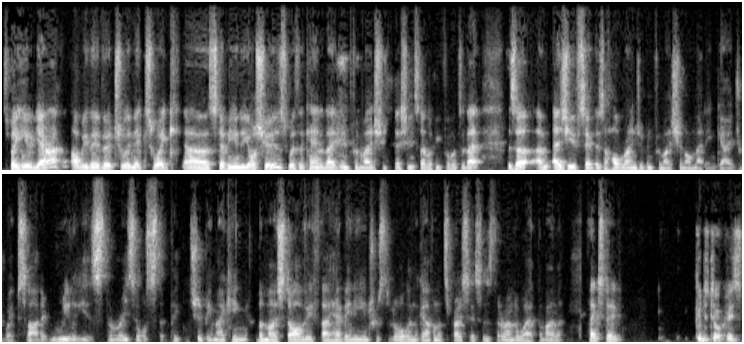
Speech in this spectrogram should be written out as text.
Speaking of Yarra, I'll be there virtually next week, uh, stepping into your shoes with a candidate information session. So looking forward to that. There's a, um, as you've said, there's a whole range of information on that Engage website. It really is the resource that people should be making the most of if they have any interest at all in the governance processes that are underway at the moment. Thanks, Steve. Good to talk, Chris.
